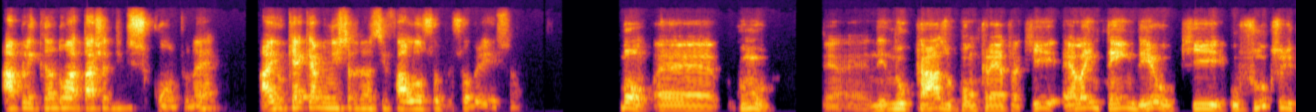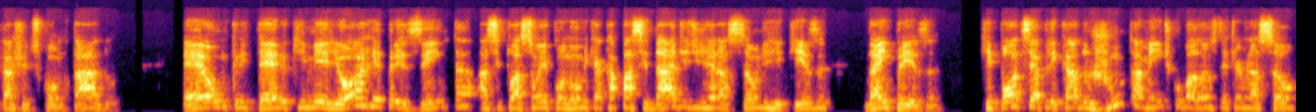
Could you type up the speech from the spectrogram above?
aplicando uma taxa de desconto. Né? Aí, o que é que a ministra Nancy falou sobre, sobre isso? Bom, é, como é, no caso concreto aqui, ela entendeu que o fluxo de caixa descontado é um critério que melhor representa a situação econômica, a capacidade de geração de riqueza da empresa, que pode ser aplicado juntamente com o balanço de determinação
